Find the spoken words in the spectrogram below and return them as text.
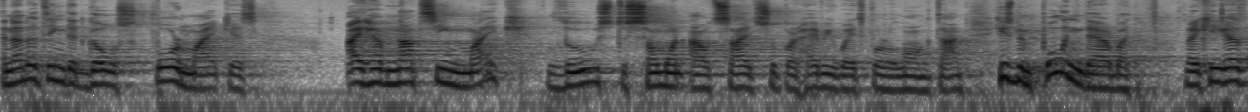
Another thing that goes for Mike is I have not seen Mike lose to someone outside super heavyweight for a long time. He's been pulling there, but like he has,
